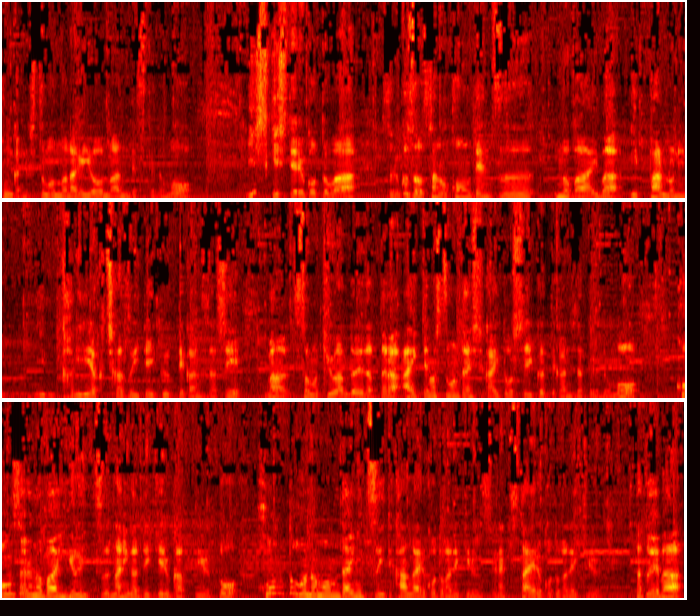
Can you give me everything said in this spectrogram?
今回の質問の内容なんですけども、意識してることは、それこそそのコンテンツの場合は一般論に限りなく近づいていくって感じだし、まあその Q&A だったら相手の質問に対して回答していくって感じだけれども、コンサルの場合唯一何ができるかっていうと、本当の問題について考えることができるんですよね。伝えることができる。例えば、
